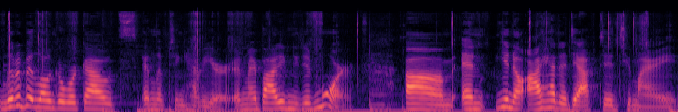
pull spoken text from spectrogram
little bit longer workouts and lifting heavier, and my body needed more. Um, and you know, I had adapted to my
